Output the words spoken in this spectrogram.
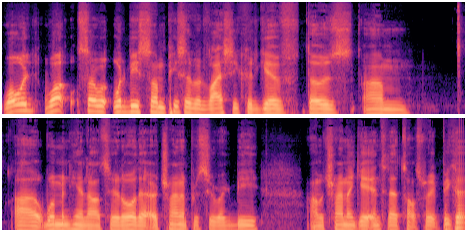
what would what so would be some piece of advice you could give those um uh women here in Aotearoa that are trying to pursue rugby, um, trying to get into that top sport because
